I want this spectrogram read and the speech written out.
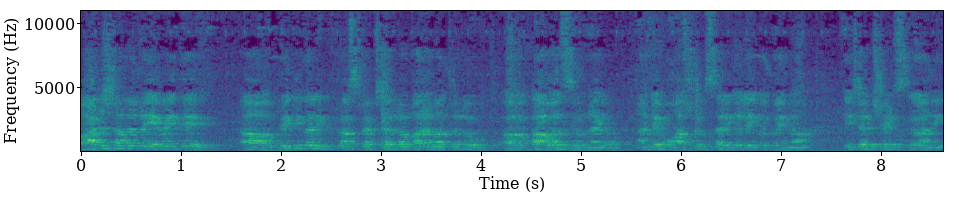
పాఠశాలలో ఏవైతే క్రిటికల్ ఇన్ఫ్రాస్ట్రక్చర్లో మరమ్మతులు కావాల్సి ఉన్నాయో. అంటే వాష్రూమ్స్ సరిగా లేకపోయినా కిచెన్ షెడ్స్ కానీ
